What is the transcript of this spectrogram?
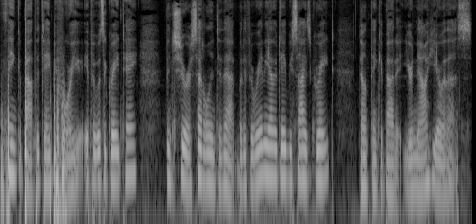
think about the day before you. If it was a great day, then sure, settle into that. But if it were any other day besides great, don't think about it. You're now here with us.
